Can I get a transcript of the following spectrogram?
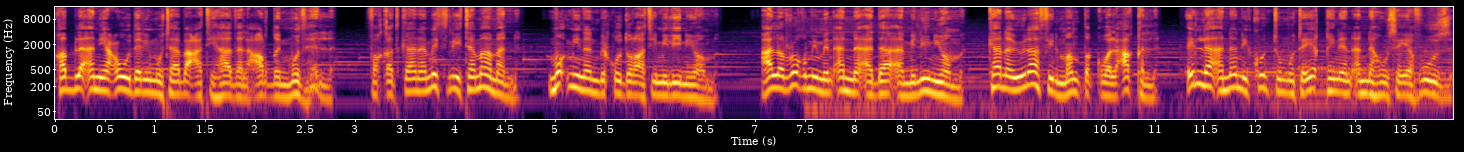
قبل أن يعود لمتابعة هذا العرض المذهل. فقد كان مثلي تماما مؤمنا بقدرات ميلينيوم. على الرغم من أن أداء ميلينيوم كان ينافي المنطق والعقل إلا أنني كنت متيقنا أنه سيفوز.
